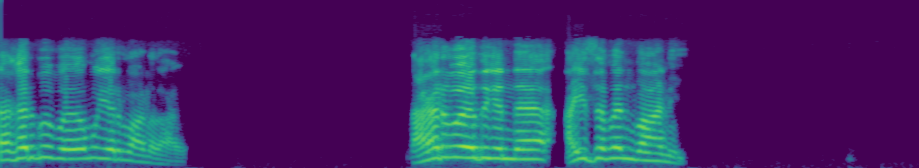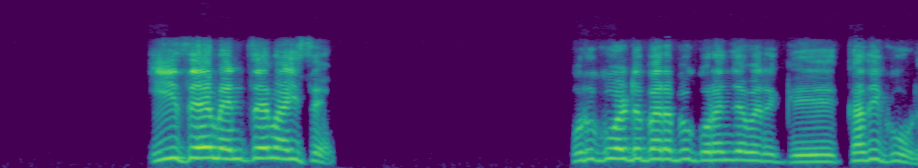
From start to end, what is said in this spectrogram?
நகர்வு வேகம் உயர்வானதாகும். நகர்வதுக்கு என்ன? ஐசவன் வாணி. ஈசேம் என்சேம் ஐசேம் குறுக்குவெட்டு பரப்பு குறைஞ்சவருக்கு கதி கூட.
